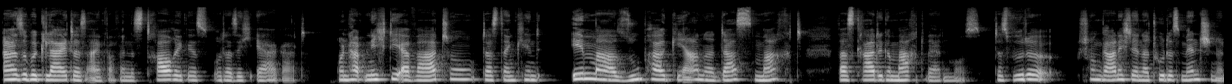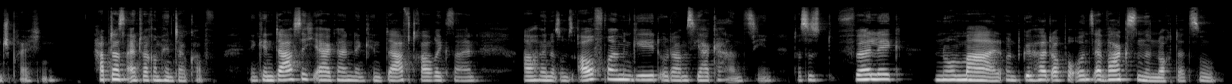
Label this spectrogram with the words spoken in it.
Also begleite es einfach, wenn es traurig ist oder sich ärgert. Und hab nicht die Erwartung, dass dein Kind immer super gerne das macht, was gerade gemacht werden muss. Das würde schon gar nicht der Natur des Menschen entsprechen. Hab das einfach im Hinterkopf. Dein Kind darf sich ärgern, dein Kind darf traurig sein, auch wenn es ums Aufräumen geht oder ums Jacke anziehen. Das ist völlig normal und gehört auch bei uns Erwachsenen noch dazu.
